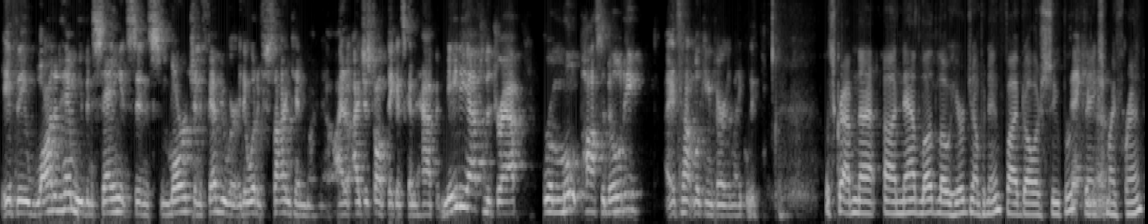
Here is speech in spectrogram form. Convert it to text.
If they wanted him, we've been saying it since March and February, they would have signed him by now. I, I just don't think it's going to happen. Maybe after the draft, remote possibility. It's not looking very likely. Let's grab Nat, uh, Nad Ludlow here, jumping in, $5 super. Thank Thanks, you, my friend.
